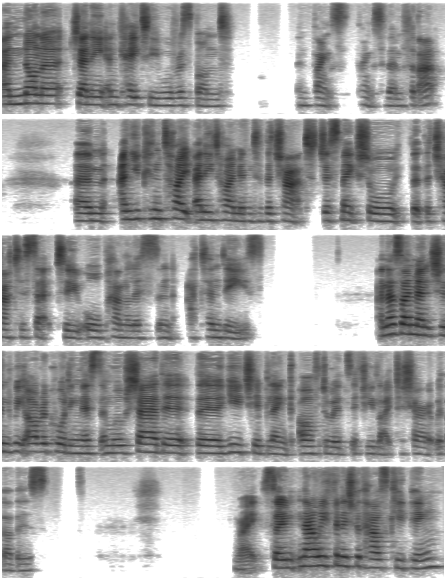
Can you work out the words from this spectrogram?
and Nonna, Jenny and Katie will respond and thanks, thanks to them for that. Um, and you can type any time into the chat, just make sure that the chat is set to all panelists and attendees. And as I mentioned, we are recording this and we'll share the, the YouTube link afterwards if you'd like to share it with others. Right, so now we finish with housekeeping.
